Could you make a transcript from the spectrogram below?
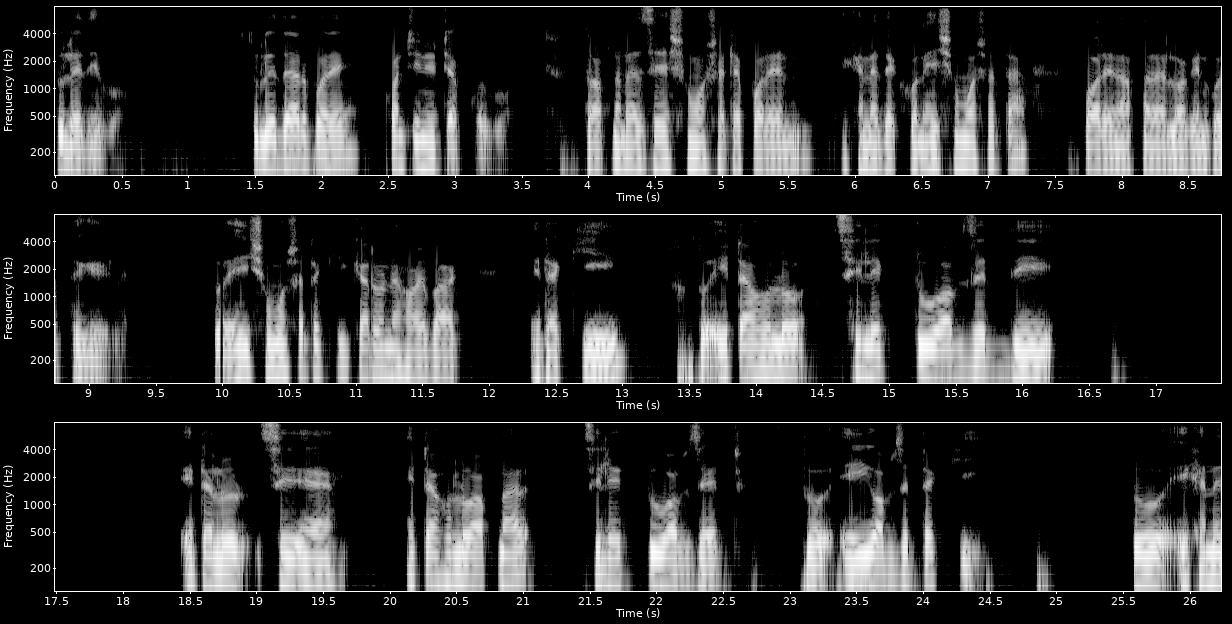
তুলে দেব। তুলে দেওয়ার পরে কন্টিনিউ ট্যাপ করব। তো আপনারা যে সমস্যাটা পড়েন, এখানে দেখুন, এই সমস্যাটা পড়েন আপনারা লগ ইন করতে গেলে। তো এই সমস্যাটা কি কারণে হয় বা এটা কি? তো এটা হলো সিলেক্ট টু অবজেক্ট দি এটা হলো এটা হলো আপনার সিলেক্ট টু অবজেক্ট তো এই অবজেক্টটা কি? তো এখানে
